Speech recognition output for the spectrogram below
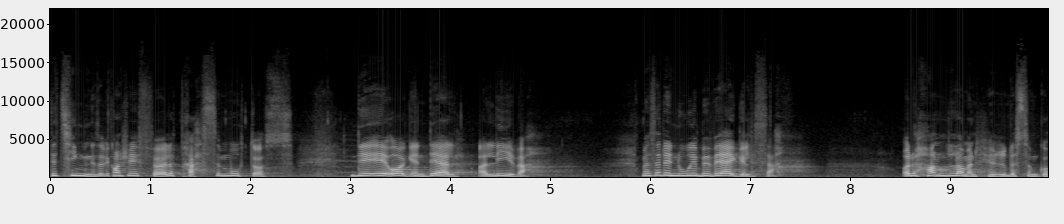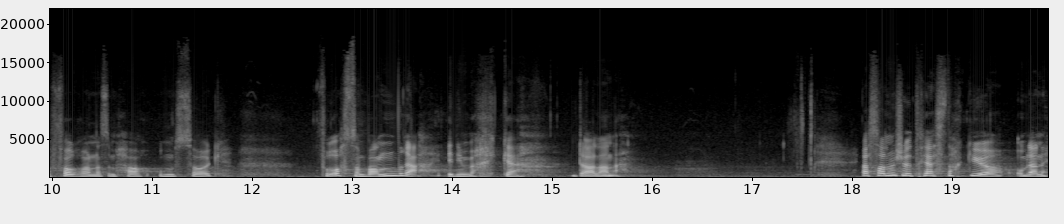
de tingene som vi kanskje vi føler presser mot oss, det er òg en del av livet. Men så er det noe i bevegelse. Og det handler om en hyrde som går foran, og som har omsorg for oss som vandrer i de mørke dalene. Ja, Salme 23 snakker jo om denne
